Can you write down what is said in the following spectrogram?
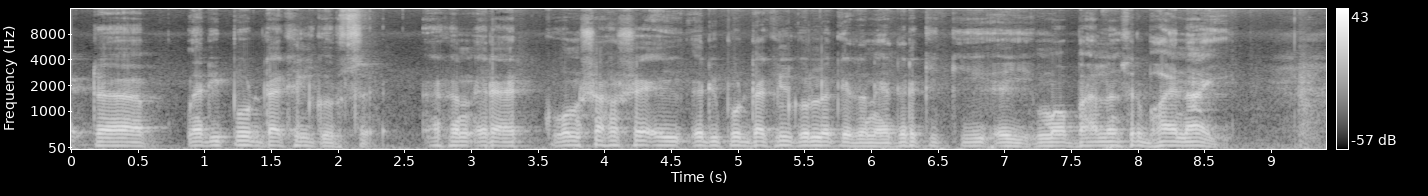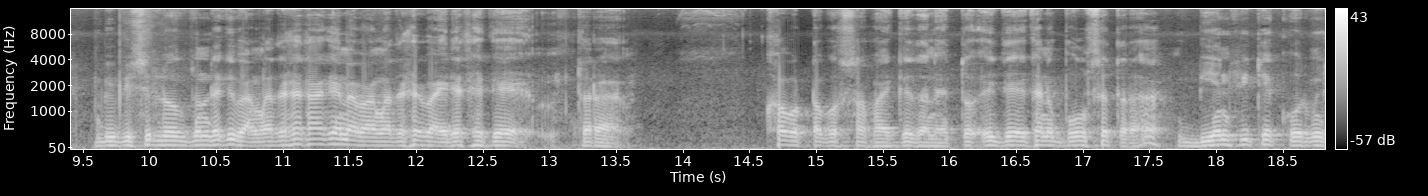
একটা রিপোর্ট দাখিল করছে। এখন এরা কোন সাহসে এই রিপোর্ট দাখিল করল কে জানে? এদের কি কি এই মব ভায়োলেন্সের ভয় নাই? বিবিসির লোকজনরা কি বাংলাদেশে থাকে না বাংলাদেশের বাইরে থেকে তারা খবর টবর সাফায় কে জানে? তো এই যে এখানে বলছে তারা বিএনপিতে কর্মী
